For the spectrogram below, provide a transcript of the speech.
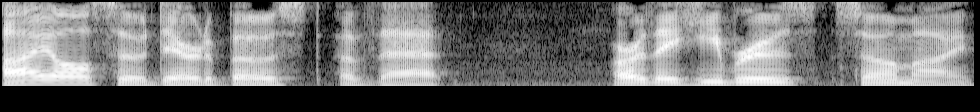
I also dare to boast of that. Are they Hebrews? So am I.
